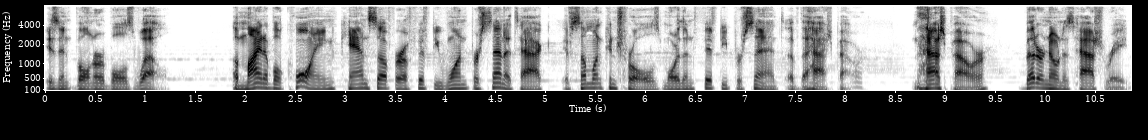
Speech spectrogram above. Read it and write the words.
isn't vulnerable as well. A mineable coin can suffer a 51% attack if someone controls more than 50% of the hash power. The hash power, better known as hash rate,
